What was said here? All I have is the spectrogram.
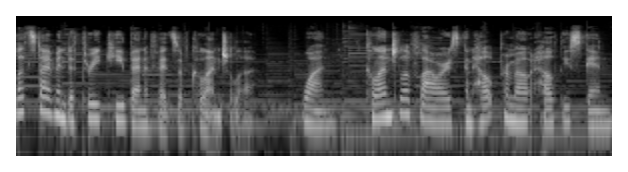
let's dive into three key benefits of calendula. 1. Calendula flowers can help promote healthy skin.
